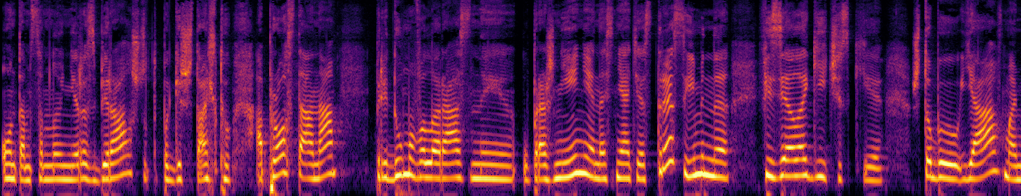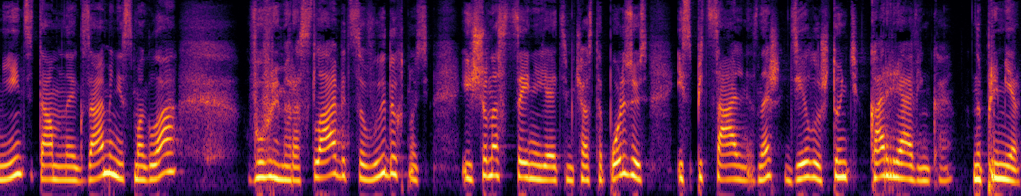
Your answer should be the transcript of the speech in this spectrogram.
он там со мной не разбирал что-то по гештальту, а просто она придумывала разные упражнения на снятие стресса, именно физиологические, чтобы я в моменте там на экзамене смогла вовремя расслабиться, выдохнуть. И еще на сцене я этим часто пользуюсь и специально, знаешь, делаю что-нибудь корявенькое. Например,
